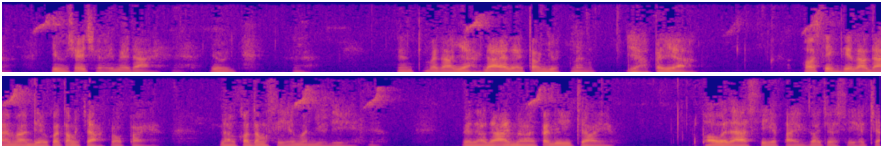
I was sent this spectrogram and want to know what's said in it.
ละอยู่เฉยๆไม่ได้ อยู่นั้นเวลาอยากได้อะไรต้องหยุดมัน อย่าไปอยาก เพราะสิ่งที่เราได้มา เดี๋ยวก็ต้องจากเราไป เราก็ต้องเสียมันอยู่ดี เวลาได้มาก็ดีใจพอเวลาเสียไปก็จะเสียใจ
